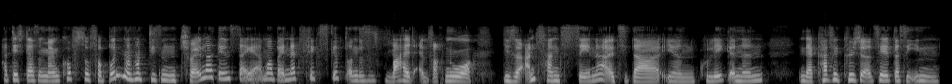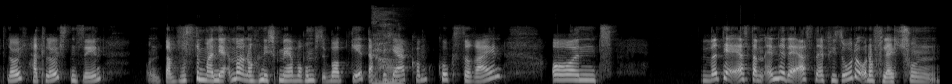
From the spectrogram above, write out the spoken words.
hatte ich das in meinem Kopf so verbunden und habe diesen Trailer, den es da ja immer bei Netflix gibt, und das war halt einfach nur diese Anfangsszene, als sie da ihren KollegInnen in der Kaffeeküche erzählt, dass sie ihn leuch hat leuchten sehen. Und da wusste man ja immer noch nicht mehr, worum es überhaupt geht. Dachte ich, ja, komm, guckst du rein. Und wird ja erst am Ende der ersten Episode oder vielleicht schon,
